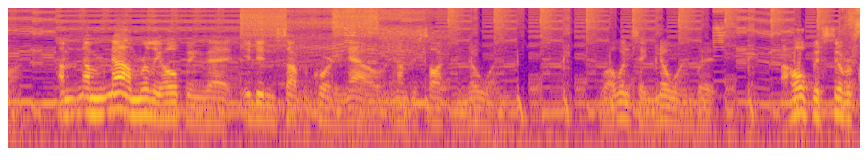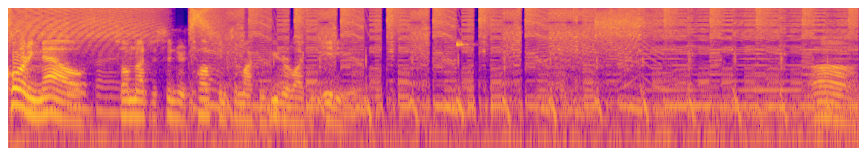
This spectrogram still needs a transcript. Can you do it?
On. I'm, I'm, now I'm really hoping that it didn't stop recording now, and I'm just talking to no one. Well, I wouldn't say no one, but I hope it's still recording now, so I'm not just sitting here talking to my computer like an idiot. Oh,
